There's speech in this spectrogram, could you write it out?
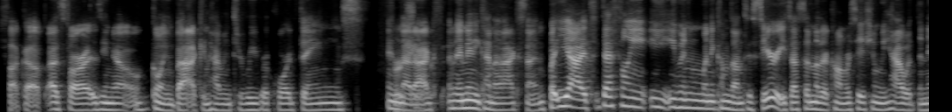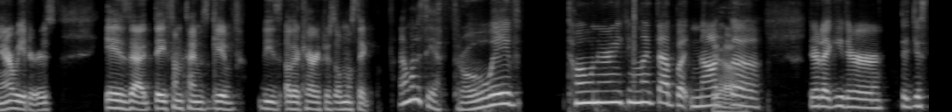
fuck up as far as you know going back and having to re-record things in For that sure. accent and in any kind of accent. But yeah, it's definitely even when it comes down to series, that's another conversation we have with the narrators is that they sometimes give these other characters almost like I don't want to say a throwaway tone or anything like that, but not Yeah. the they're like either they're just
